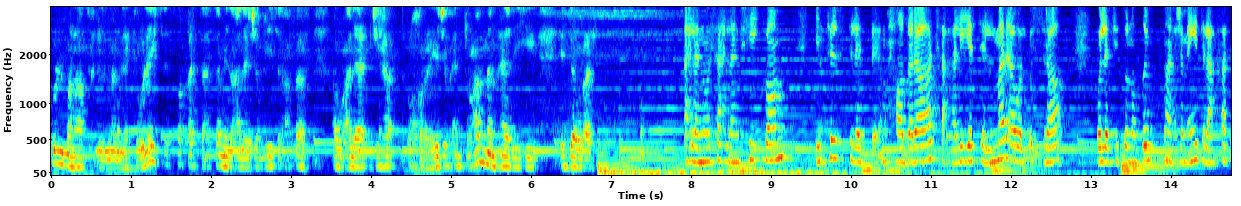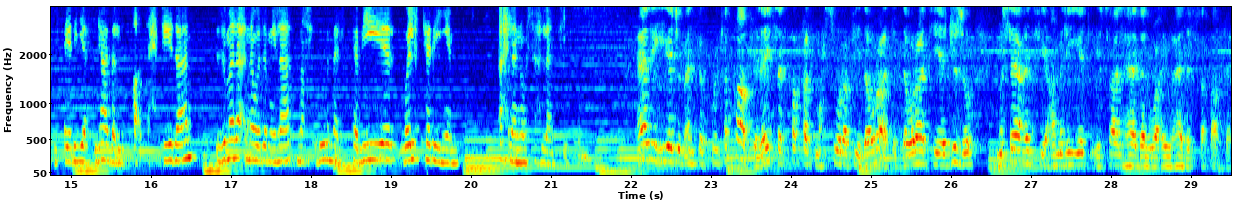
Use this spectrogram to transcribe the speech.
كل مناطق المملكة وليست فقط تعتمد على جمعية العفاف أو على جهة أخرى، يجب أن تعمم هذه الدورات. أهلا وسهلا فيكم في سلسلة محاضرات فعالية المرأة والأسرة والتي تنظمها جمعية العفاف الخيرية في هذا اللقاء تحديدا زملائنا وزميلاتنا حضورنا الكبير والكريم أهلا وسهلا فيكم. هذه يجب أن تكون ثقافة ليست فقط محصورة في دورات الدورات هي جزء مساعد في عملية إيصال هذا الوعي وهذه الثقافة.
